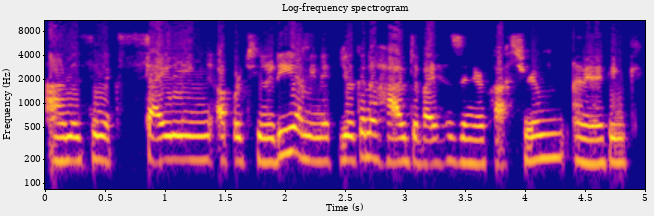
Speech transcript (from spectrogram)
Um, it's an exciting opportunity. I mean, if you're going to have devices in your classroom, I mean, I think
